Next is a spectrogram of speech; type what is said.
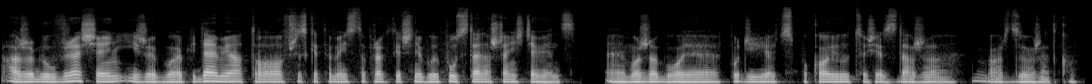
a że był wrzesień i że była epidemia, to wszystkie te miejsca praktycznie były puste na szczęście, więc e, można było je podziwiać w spokoju, co się zdarza bardzo rzadko.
